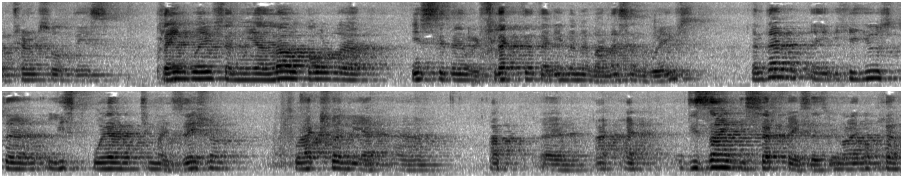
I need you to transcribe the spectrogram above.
in terms of these plane waves and we allowed all the incident reflected and even evanescent waves. And then uh, he used uh, least square optimization to actually uh, um, um, design these surfaces. You know, I don't have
